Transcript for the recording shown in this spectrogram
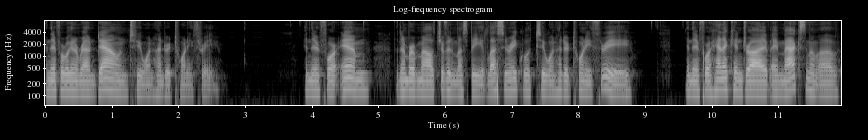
and therefore we're going to round down to 123. And therefore m, the number of miles driven, must be less than or equal to 123, and therefore Hannah can drive a maximum of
